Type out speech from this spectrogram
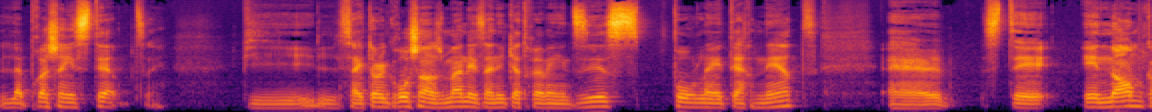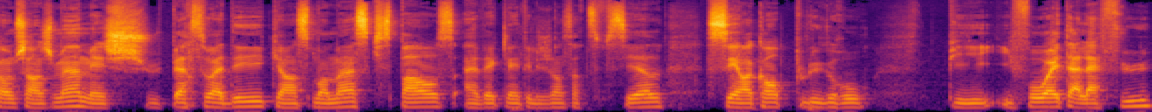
le prochain step. Puis ça a été un gros changement les années 90 pour l'Internet. Euh, c'était énorme comme changement, mais je suis persuadé qu'en ce moment, ce qui se passe avec l'intelligence artificielle, c'est encore plus gros. Puis il faut être à l'affût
